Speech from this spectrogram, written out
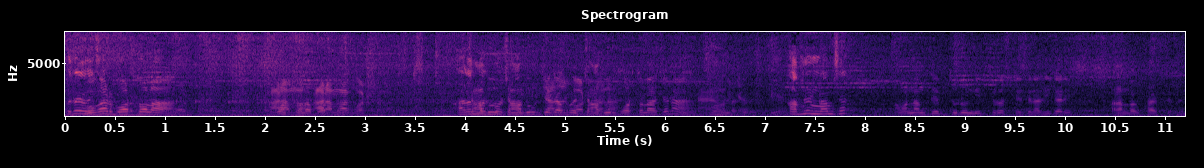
কোথায় হয়েছে? গোগার বটতলা। আরাম- বটতলা, বটতলা। আরামবাগ বটতলা। আরামবাগ চাঁদুর বটতলা। চাঁদুর যেটা চাঁদুর বটতলা। চাঁদুর বটতলা আছে না? আপনার নাম স্যার? আমার নাম দেবতুরু মিত্র স্টেশন আধিকারিক আরামবাগ ফায়ার স্টেশন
